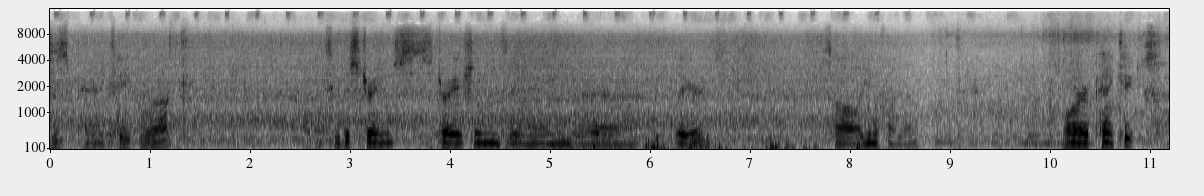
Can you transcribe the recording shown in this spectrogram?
This is Pancake Rock. See the strange striations and uh, layers. It's all uniform now. More pancakes.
